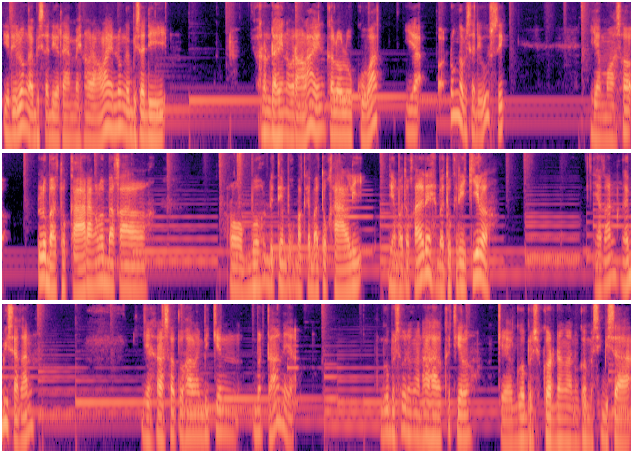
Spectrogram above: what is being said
Jadi lo nggak bisa diremehin orang lain lo nggak bisa di rendahin orang lain. Kalau lo kuat ya lo nggak bisa diusik. Ya masa lo batu karang lo bakal roboh ditimpuk pakai batu kali jangan batu kali deh batu kerikil. Ya kan? Nggak bisa kan? Ya salah satu hal yang bikin bertahan ya gue bersyukur dengan hal-hal kecil. Kayak gue bersyukur dengan gue masih bisa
